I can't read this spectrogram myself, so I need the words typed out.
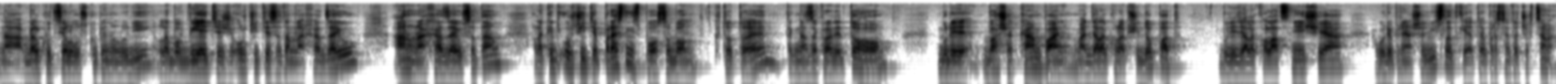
na veľkú cieľovú skupinu ľudí, lebo viete, že určite sa tam nachádzajú. Áno, nachádzajú sa tam, ale keď určite presným spôsobom, kto to je, tak na základe toho bude vaša kampaň mať ďaleko lepší dopad, bude ďaleko lacnejšia a bude prinášať výsledky a to je presne to, čo chceme.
